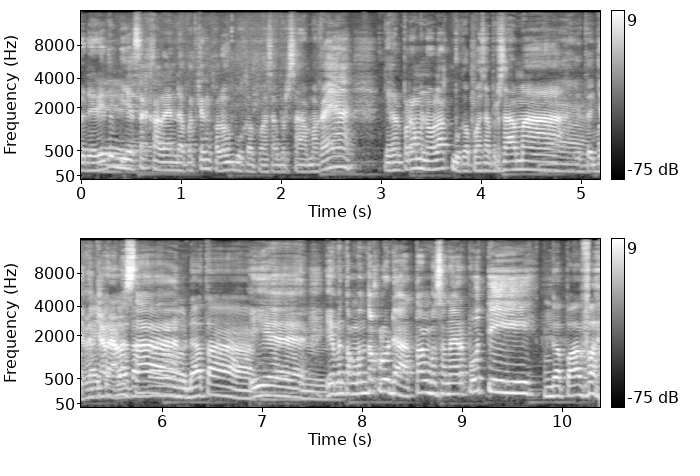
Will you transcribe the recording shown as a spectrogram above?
Dan itu Iya. biasa kalian dapatkan kalau buka puasa bersama. Makanya jangan pernah menolak buka puasa bersama Nah, gitu. Jangan cari datang alasan. tuh, Datang. iya. Ya mentok-mentok lu datang pesan air putih. Enggak apa-apa.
